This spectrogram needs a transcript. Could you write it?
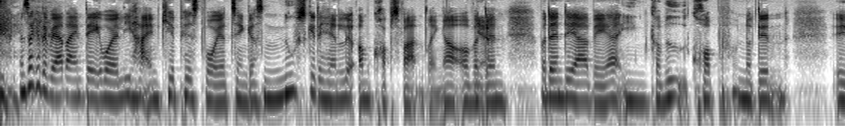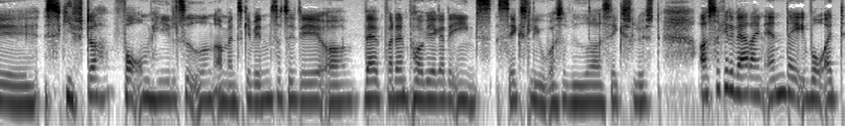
men så kan det være, at der er en dag, hvor jeg lige har en kæphest, hvor jeg tænker sådan, nu skal det handle om kropsforandringer, og hvordan, ja. hvordan det er at være i en gravid krop, når den øh, skifter form hele tiden, og man skal vende sig til det, og hvad, hvordan påvirker det ens sexliv og så videre, og sexlyst. Og så kan det være, at der er en anden dag, hvor at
